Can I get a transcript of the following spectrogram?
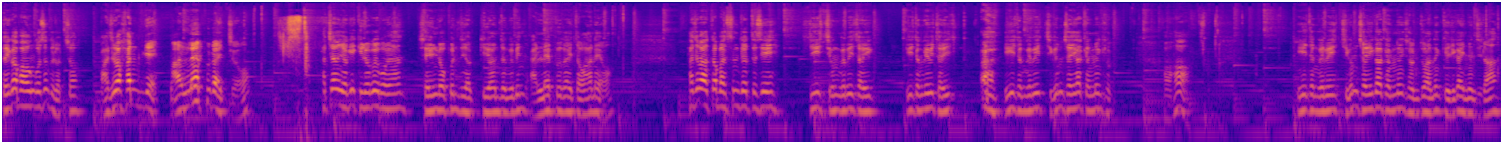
저희가 봐온 것은 그렇죠. 마지막 한 개, 알레프가 있죠. 하지만 여기 기록을 보면 제일 높은 기원 등급인 알레프가 있다고 하네요. 하지만 아까 말씀드렸듯이 이 등급이 저희 이 등급이 저희 아, 이 등급이 지금 저희가 겪는 격 아하 이 등급이 지금 저희가 겪는 전투하는 계기가 있는지라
